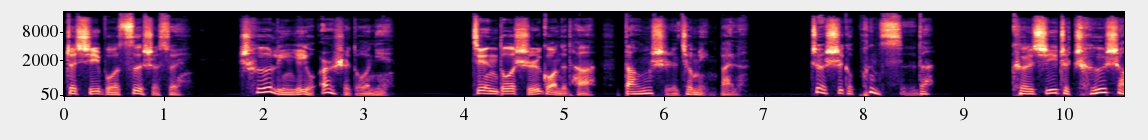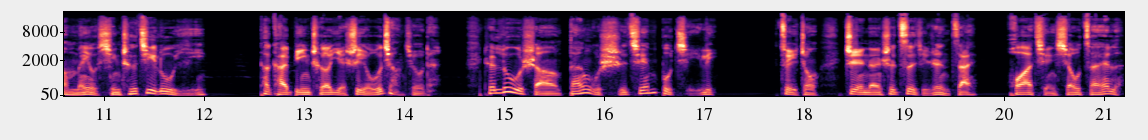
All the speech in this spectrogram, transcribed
这西伯四十岁，车龄也有二十多年，见多识广的他当时就明白了，这是个碰瓷的。可惜这车上没有行车记录仪，他开冰车也是有讲究的。这路上耽误时间不吉利，最终只能是自己认栽，花钱消灾了。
